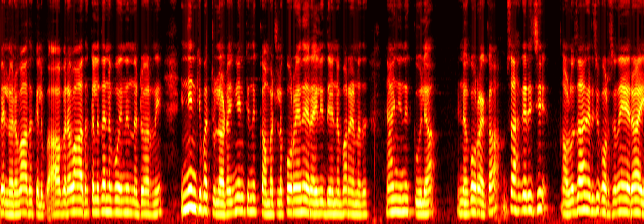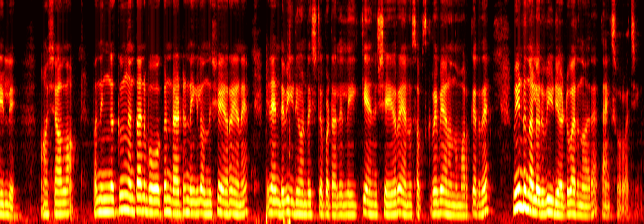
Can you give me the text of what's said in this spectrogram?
വല്ലവരെ വാതക്കൽ അവരെ വാതക്കൽ തന്നെ പോയി നിന്നിട്ട് പറഞ്ഞ് ഇനി എനിക്ക് പറ്റില്ല കേട്ടോ ഇനി എനിക്ക് നിൽക്കാൻ പറ്റില്ല കുറേ നേരമായി ഇത് തന്നെ പറയണത്. ഞാൻ ഇനി നിൽക്കൂല എന്നെ കുറേയൊക്കെ സഹകരിച്ച് അവൾ സഹകരിച്ച് കുറച്ച് നേരം നേരമായില്ലേ മാഷാല്ല. അപ്പം നിങ്ങൾക്കും ഇങ്ങനത്തെ അനുഭവമൊക്കെ ഉണ്ടായിട്ടുണ്ടെങ്കിൽ ഒന്ന് ഷെയർ ചെയ്യണേ. പിന്നെ എന്റെ വീഡിയോ കണ്ട് ഇഷ്ടപ്പെട്ടാൽ ലൈക്ക് ചെയ്യാനും ഷെയർ ചെയ്യാനും സബ്സ്ക്രൈബ് ചെയ്യാനൊന്നും മറക്കരുത്. വീണ്ടും നല്ലൊരു വീഡിയോ ആയിട്ട് വരുന്നവരെ താങ്ക്സ് ഫോർ വാച്ചിങ്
